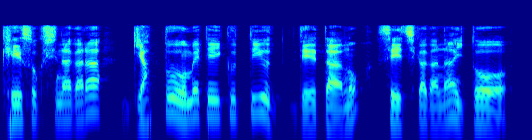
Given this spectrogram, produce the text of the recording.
計測しながらギャップを埋めていくっていうデータの精緻化がないと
